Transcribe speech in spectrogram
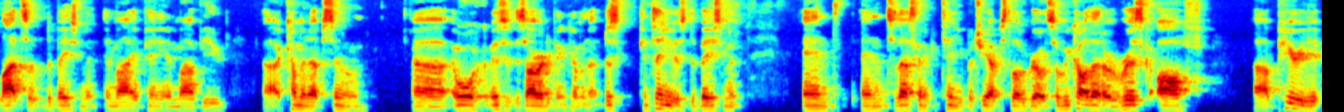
lots of debasement, in my opinion, in my view, uh, coming up soon. Uh, or it's, it's already been coming up. Just continuous debasement, and and so that's going to continue. But you have a slow growth, so we call that a risk off uh, period.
